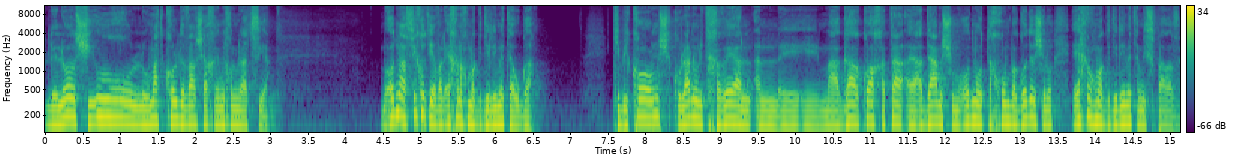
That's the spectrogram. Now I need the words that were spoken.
ללא שיעור לעומת כל דבר שאחרים יכולים להציע. מאוד מעסיק אותי, אבל איך אנחנו מגדילים את העוגה. כי במקום שכולנו נתחרה על, על אה, אה, מאגר כוח הת- אדם שהוא מאוד מאוד תחום בגודל שלו, איך אנחנו מגדילים את המספר הזה.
